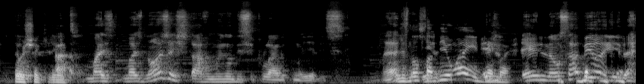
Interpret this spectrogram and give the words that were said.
Então, Poxa, que lindo. Mas, mas nós já estávamos no discipulado com eles. Né? Eles não sabiam ainda, eles, eles não sabiam ainda.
